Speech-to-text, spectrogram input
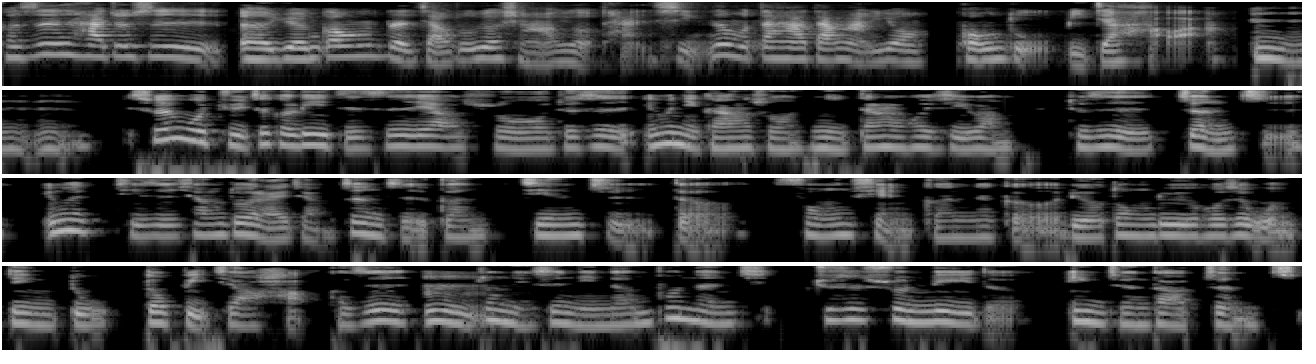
可是他就是呃，员工的角度又想要有弹性，那么大家当然用攻读比较好啊。嗯嗯嗯。所以我举这个例子是要说，就是因为你刚刚说，你当然会希望就是正职，因为其实相对来讲，正职跟兼职的风险跟那个流动率或是稳定度都比较好。可是，嗯重点是你能不能就是顺利的应征到正职，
